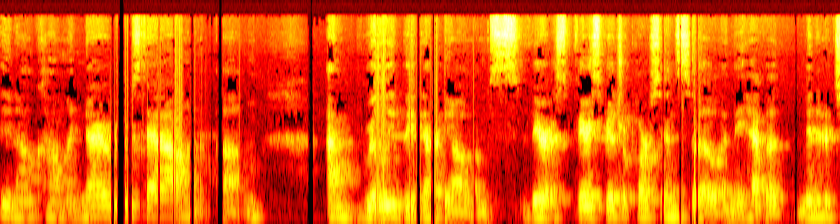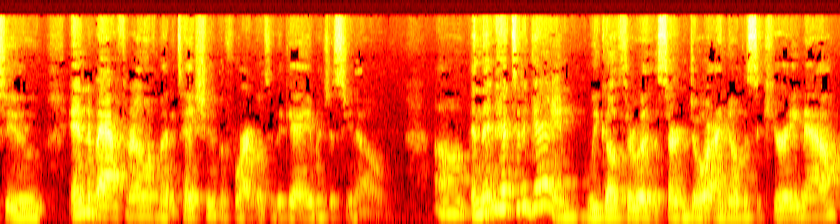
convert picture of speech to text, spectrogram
you know, calm my nerves down. Um, I'm really big on, you know, I'm very, very spiritual person. So I may have a minute or two in the bathroom of meditation before I go to the game and just, you know, um, and then head to the game. We go through a certain door. I know the security now.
